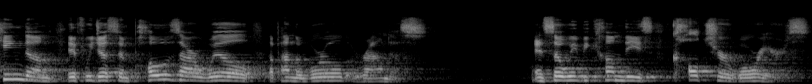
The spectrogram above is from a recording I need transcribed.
kingdom if we just impose our will upon the world around us. And so we become these culture warriors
